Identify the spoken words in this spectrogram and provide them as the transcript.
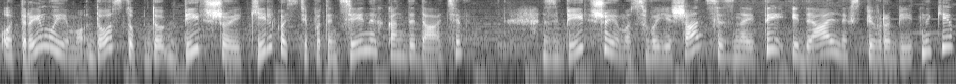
отримуємо доступ до більшої кількості потенційних кандидатів, збільшуємо свої шанси знайти ідеальних співробітників,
